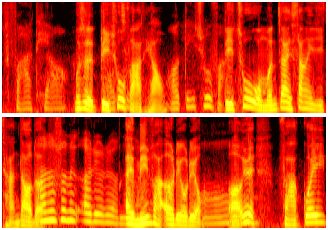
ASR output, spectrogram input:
法条，不是抵触法条，哦，抵触法，抵触我们在上一集谈到的，他说那个二六六，哎，民法二六六，哦，因为法规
